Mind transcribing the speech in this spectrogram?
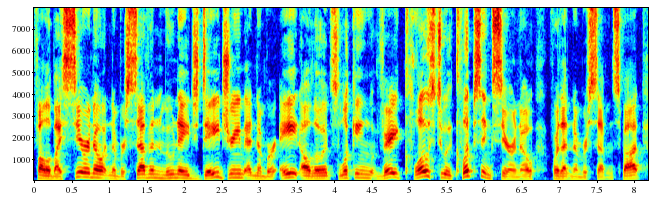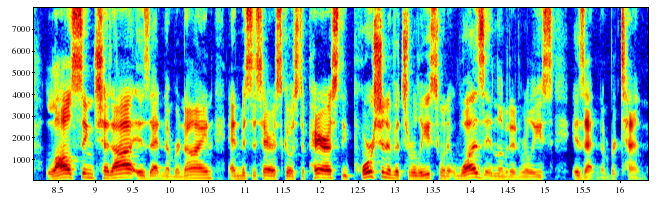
followed by Cyrano at number 7, Moon Age Daydream at number 8, although it's looking very close to eclipsing Cyrano for that number 7 spot. Lal Singh Chaddha is at number 9, and Mrs. Harris Goes to Paris, the portion of its release when it was in limited release, is at number 10.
